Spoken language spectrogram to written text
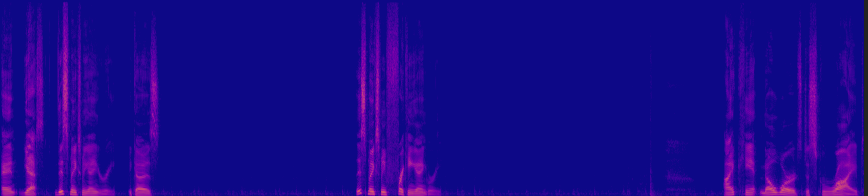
and yes, this makes me angry because this makes me freaking angry. I can't, no words described,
